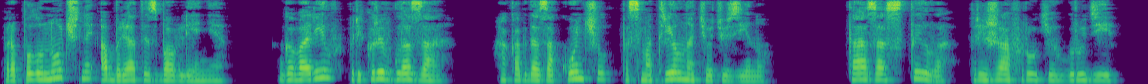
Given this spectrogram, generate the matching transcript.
про полуночный обряд избавления. Говорил, прикрыв глаза, а когда закончил, посмотрел на тетю Зину. Та застыла, прижав руки к груди,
